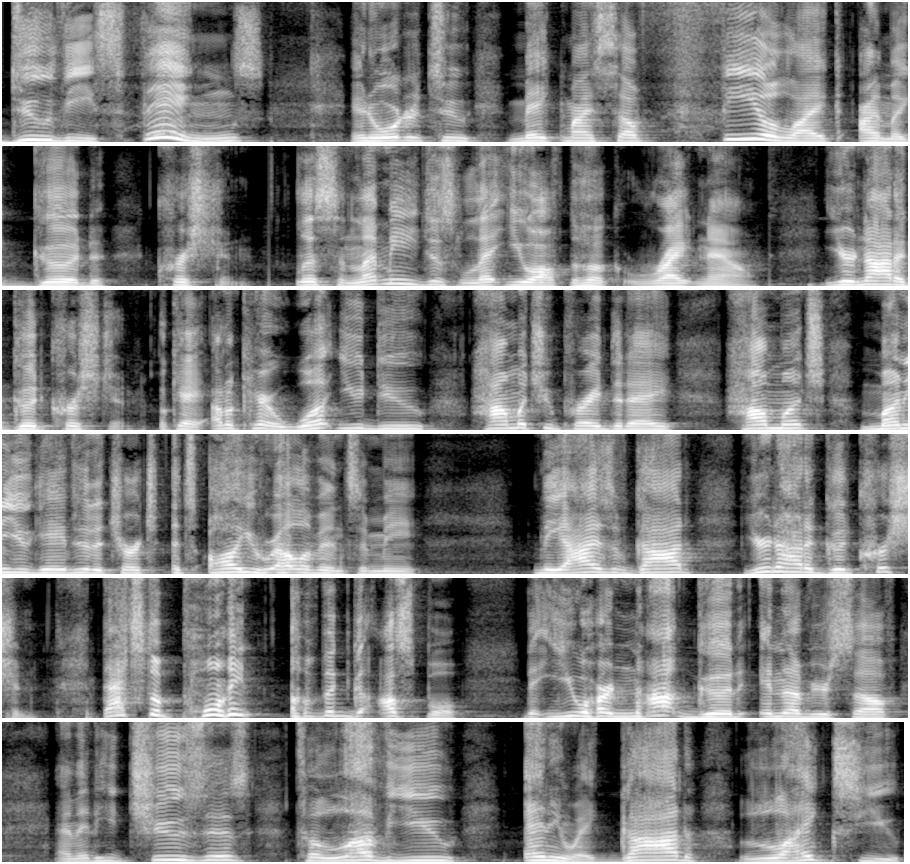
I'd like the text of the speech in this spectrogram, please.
do these things in order to make myself feel like I'm a good Christian. Listen, let me just let you off the hook right now. You're not a good Christian, okay? I don't care what you do, how much you prayed today, how much money you gave to the church. It's all irrelevant to me. In the eyes of God, you're not a good Christian. That's the point of the gospel that you are not good in of yourself and that He chooses to love you anyway. God likes you,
